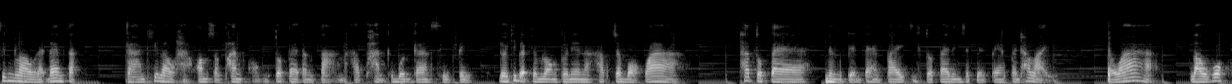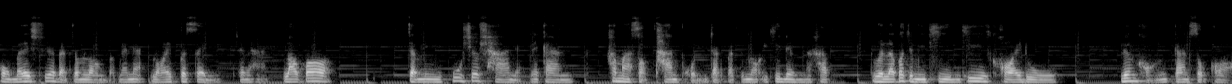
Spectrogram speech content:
ซึ่งเราได้มาจากการที่เราหาความสัมพันธ์ของตัวแปรต่างๆนะครับผ่านกระบวนการสถิติ โดยที่แบบจำลองตัวเนี้นะครับ จะบอกว่าถ้าตัวแปรหนึ่งเปลี่ยนแปลงไปอีกตัวแปรหนึ่งจะเปลี่ยนแปลงเป็นเท่าไหร่ แต่ว่าเราก็คงไม่ได้เชื่อแบบจำลองแบบนั้นเนี่ยร้อยเปอร์เซ็นต์ใช่ไหมฮะเราก็จะมีผู้เชี่ยวชาญเนี่ยในการเข้ามาสอบทานผลจากแบบจำลองอีกทีหนึ่งนะครับโดยเราก็จะมีทีมที่คอยดูเรื่องของการส่งออก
